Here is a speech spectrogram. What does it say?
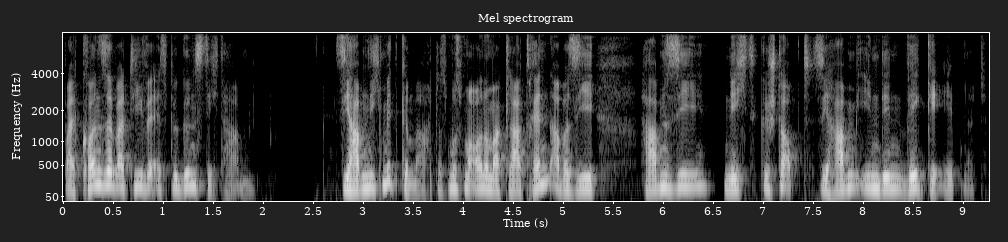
weil Konservative es begünstigt haben. Sie haben nicht mitgemacht, das muss man auch nochmal klar trennen, aber sie haben sie nicht gestoppt. Sie haben ihnen den Weg geebnet.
